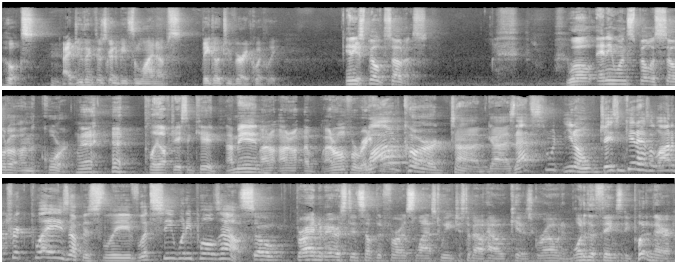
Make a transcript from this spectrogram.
hooks. Hmm. I do think there's going to be some lineups they go to very quickly. And he If- spilled sodas. Will anyone spill a soda on the court? Playoff Jason Kidd. I mean, I don't, I don't, I don't know if we're ready wild for card time, guys. That's what you know. Jason Kidd has a lot of trick plays up his sleeve. Let's see what he pulls out. So Brian Dameris did something for us last week just about how Kidd has grown, and one of the things that he put in there,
